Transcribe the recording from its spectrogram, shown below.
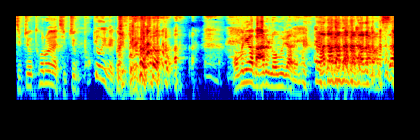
집중 토론이야 집중 폭격이 될 것 같아요 어머니가 말을 너무 잘해. 막 다다다다다다 막 싸.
